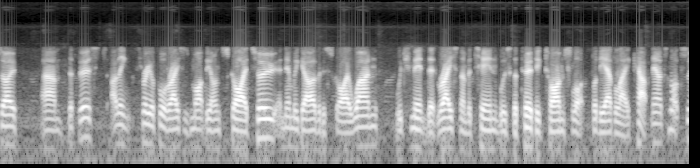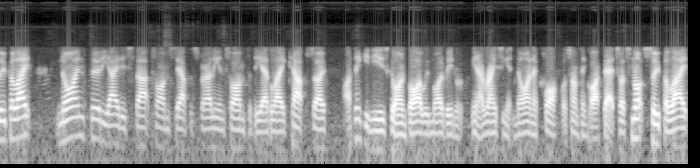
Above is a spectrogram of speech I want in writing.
So um, the first, I think, three or four races might be on Sky 2, and then we go over to Sky 1, which meant that race number 10 was the perfect time slot for the Adelaide Cup. Now, it's not super late. 9.38 is start time South Australian time for the Adelaide Cup. So I think in years gone by, we might have been, you know, racing at nine o'clock or something like that. So it's not super late.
